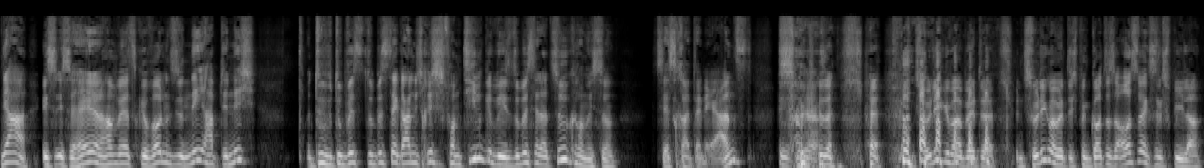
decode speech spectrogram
ja, ich, ich so, hey, dann haben wir jetzt gewonnen. Und sie so, nee, habt ihr nicht? Du, du bist, du bist ja gar nicht richtig vom Team gewesen. Du bist ja dazugekommen. Ich so, ist das gerade dein Ernst? Ich so, Ja. Entschuldige mal bitte, entschuldige mal bitte, ich bin Gottes Auswechselspieler.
